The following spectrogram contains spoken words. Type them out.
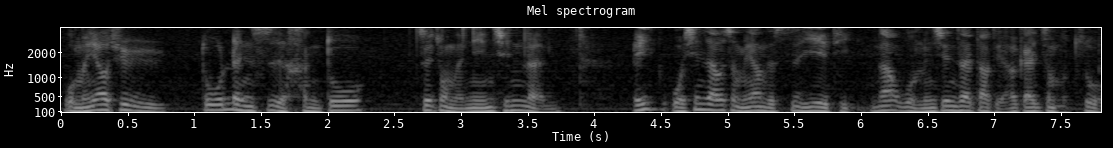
我们要去多认识很多这种的年轻人。诶，我现在有什么样的事业体？那我们现在到底要该怎么做？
